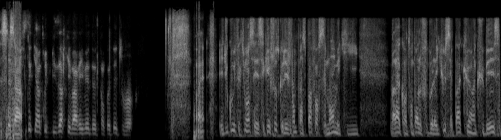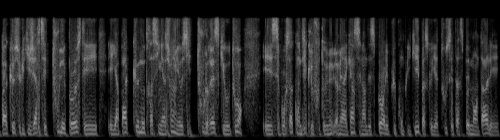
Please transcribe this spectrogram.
C'est ça. Tu sais qu'il y a un truc bizarre qui va arriver de ton côté, tu vois. Ouais. Et du coup, effectivement, c'est quelque chose que les gens ne pensent pas forcément, mais qui, voilà, quand on parle de football IQ, c'est pas que un QB, c'est pas que celui qui gère, c'est tous les postes et il n'y a pas que notre assignation, il y a aussi tout le reste qui est autour. Et c'est pour ça qu'on dit que le foot américain, c'est l'un des sports les plus compliqués parce qu'il y a tout cet aspect mental et,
